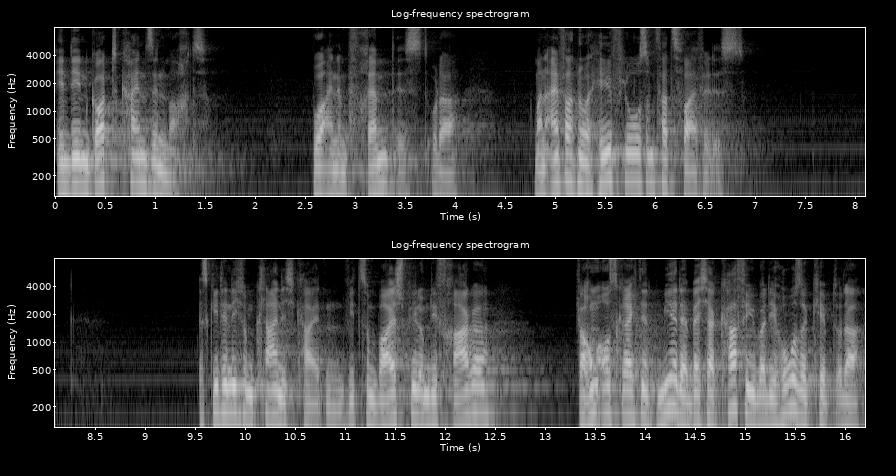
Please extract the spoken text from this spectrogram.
in denen Gott keinen Sinn macht, wo er einem fremd ist oder man einfach nur hilflos und verzweifelt ist. Es geht hier nicht um Kleinigkeiten, wie zum Beispiel um die Frage, warum ausgerechnet mir der Becher Kaffee über die Hose kippt oder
